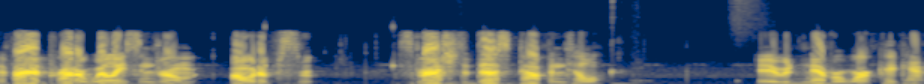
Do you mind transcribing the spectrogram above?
If I had Prader-Willi syndrome, I would have sm smashed the desktop until it would never work again.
